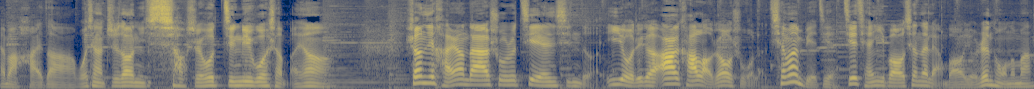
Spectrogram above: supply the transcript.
哎妈，孩子啊，我想知道你小时候经历过什么呀？上期还让大家说说戒烟心得，一有这个阿卡老赵说了，千万别戒，戒前一包，现在两包，有认同的吗？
